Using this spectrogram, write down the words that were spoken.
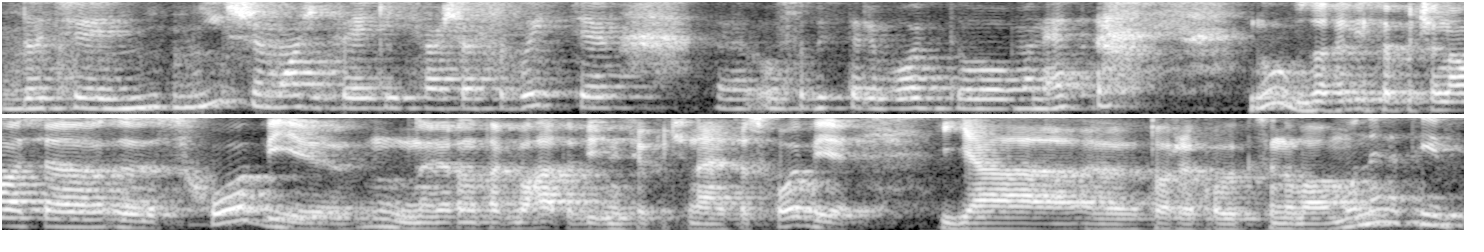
до цієї ніші, може це якісь ваші особисті, е, особиста любов до монет? Ну, взагалі, це починалося е, з хобі. Ну, Навірно, так багато бізнесів починається з хобі. Я теж колекціонував монети.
